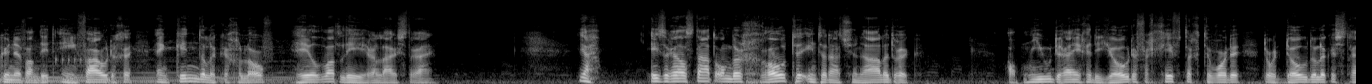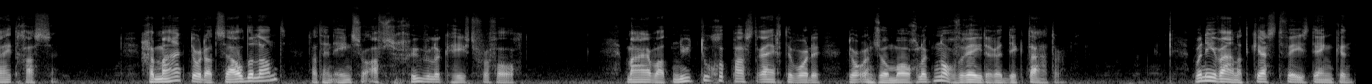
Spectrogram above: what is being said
Kunnen van dit eenvoudige en kinderlijke geloof heel wat leren, luisteraar. Ja, Israël staat onder grote internationale druk. Opnieuw dreigen de Joden vergiftigd te worden door dodelijke strijdgassen. Gemaakt door datzelfde land dat hen eens zo afschuwelijk heeft vervolgd. Maar wat nu toegepast dreigt te worden door een zo mogelijk nog wredere dictator. Wanneer we aan het kerstfeest denken,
